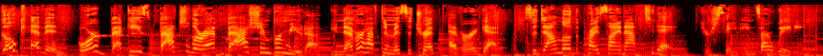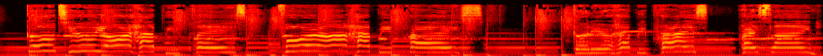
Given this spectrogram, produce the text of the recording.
go Kevin, or Becky's Bachelorette Bash in Bermuda, you never have to miss a trip ever again. So, download the Priceline app today. Your savings are waiting. Go to your happy place for a happy price. Go to your happy price, Priceline.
